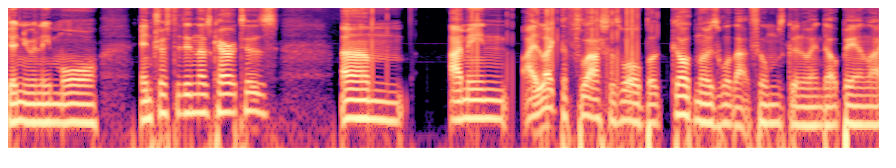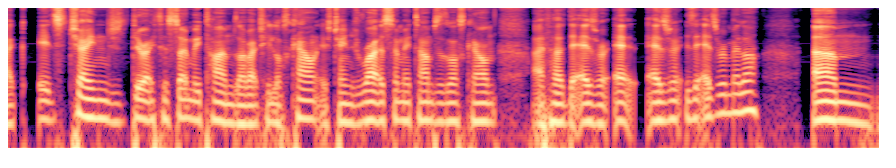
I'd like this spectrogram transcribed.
genuinely more interested in those characters. Um, I mean, I like The Flash as well, but God knows what that film's going to end up being like. It's changed directors so many times, I've actually lost count. It's changed writers so many times, I've lost count. I've heard that Ezra, Ezra, is it Ezra Miller? Um,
